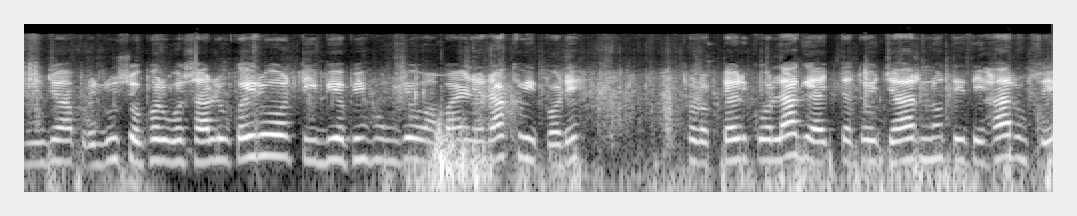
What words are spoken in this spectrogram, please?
ને જો આપણે ડૂસો ભરવો ચાલુ કર્યો તે બે ભીહું જો આ બાયણે રાખવી પડે. થોડોક તડકો લાગે આજ તો તોય ઝાર નહોતી તે સારું છે.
